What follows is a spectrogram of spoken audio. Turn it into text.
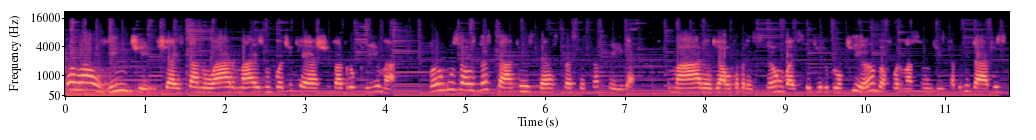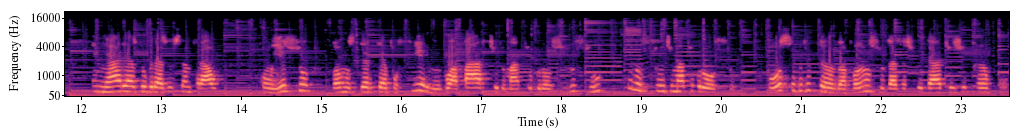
Olá, ouvinte! Já está no ar mais um podcast do Agroclima. Vamos aos destaques desta sexta-feira. Uma área de alta pressão vai seguir bloqueando a formação de instabilidades em áreas do Brasil Central. Com isso, vamos ter tempo firme em boa parte do Mato Grosso do Sul e no sul de Mato Grosso possibilitando o avanço das atividades de campo,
